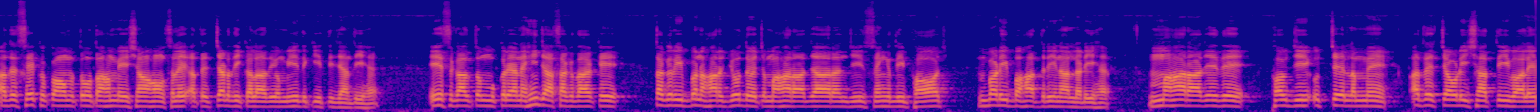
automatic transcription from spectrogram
ਅਤੇ ਸਿੱਖ ਕੌਮ ਤੋਂ ਤਾਂ ਹਮੇਸ਼ਾ ਹੌਸਲੇ ਅਤੇ ਚੜ੍ਹਦੀ ਕਲਾ ਦੀ ਉਮੀਦ ਕੀਤੀ ਜਾਂਦੀ ਹੈ। ਇਸ ਗੱਲ ਤੋਂ ਮੁਕਰਿਆ ਨਹੀਂ ਜਾ ਸਕਦਾ ਕਿ ਤਕਰੀਬਨ ਹਰ ਯੁੱਧ ਵਿੱਚ ਮਹਾਰਾਜਾ ਰਣਜੀਤ ਸਿੰਘ ਦੀ ਫੌਜ ਬੜੀ ਬਹਾਦਰੀ ਨਾਲ ਲੜੀ ਹੈ। ਮਹਾਰਾਜੇ ਦੇ ਫੌਜੀ ਉੱਚੇ, ਲੰਮੇ ਅਤੇ ਚੌੜੀ ਛਾਤੀ ਵਾਲੇ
